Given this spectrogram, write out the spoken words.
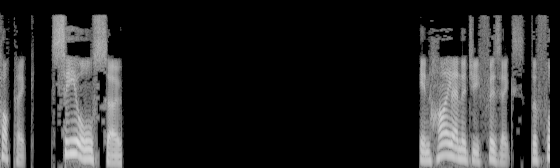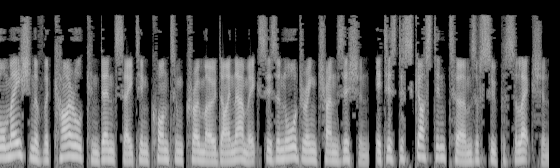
Topic. See also In high-energy physics, the formation of the chiral condensate in quantum chromodynamics is an ordering transition, it is discussed in terms of superselection.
